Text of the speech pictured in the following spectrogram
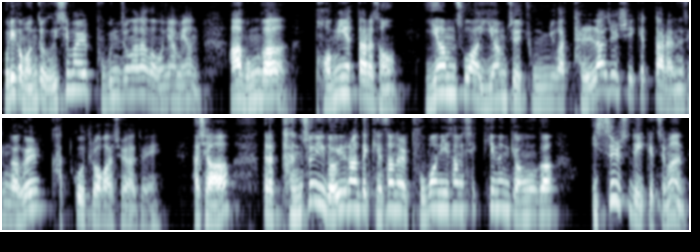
우리가 먼저 의심할 부분 중 하나가 뭐냐면 아 뭔가 범위에 따라서 이 함수와 이 함수의 종류가 달라질 수 있겠다라는 생각을 갖고 들어가셔야 돼. 다시야. 단순히 너희들한테 계산을 두 번 이상 시키는 경우가 있을 수도 있겠지만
